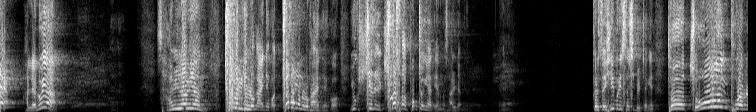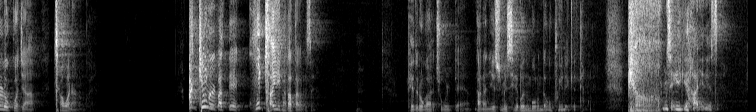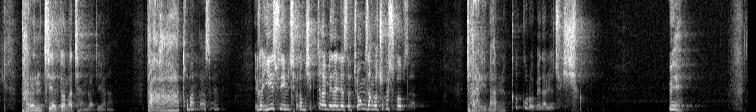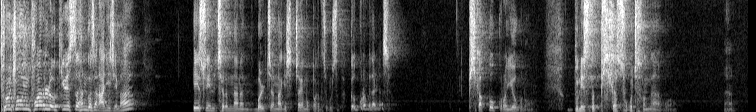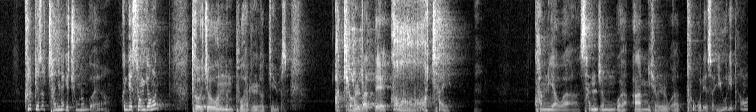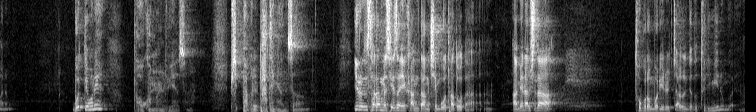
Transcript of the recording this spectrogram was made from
할렐루야. 살려면 좁은 길로 가야 되고 좁은 문으로 가야 되고 육신을 쳐서 복종해야 되는 거 살려면. 예. 그래서 히브리서 11장에 더 좋은 부활을 얻고자 차원하는 거예요. 악기운을 받되 구차히 받았다 그랬어요. 베드로가 죽을 때 나는 예수님을 세 번 모른다고 부인했기 때문에 평생 이게 한이 됐어요. 다른 지혜도 마찬가지야. 다 도망갔어요 그러니까 예수님처럼 십자가 매달려서 정상으로 죽을 수가 없어요. 차라리 나를 거꾸로 매달려 죽이시오 왜? 더 좋은 부활을 얻기 위해서 한 것은 아니지만 예수님처럼 나는 멀쩡하게 십자가에 못 박아도 죽을 수 없다. 거꾸로 매달렸어 피가 거꾸로 역으로 눈에서도 피가 솟구쳐서 나고. 어? 그렇게 해서 잔인하게 죽는 거예요. 근데 성경은 더 좋은 부활을 얻기 위해서. 악형을 받되 고차이. 광야와 산중과 암혈과 토굴에서 유리방황하는 뭐 때문에? 복음을 위해서. 핍박을 받으면서. 이런 사람은 세상에 감당치 못하도다. 아멘 합시다. 톱으로 머리를 자르는데도 들이미는 거예요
